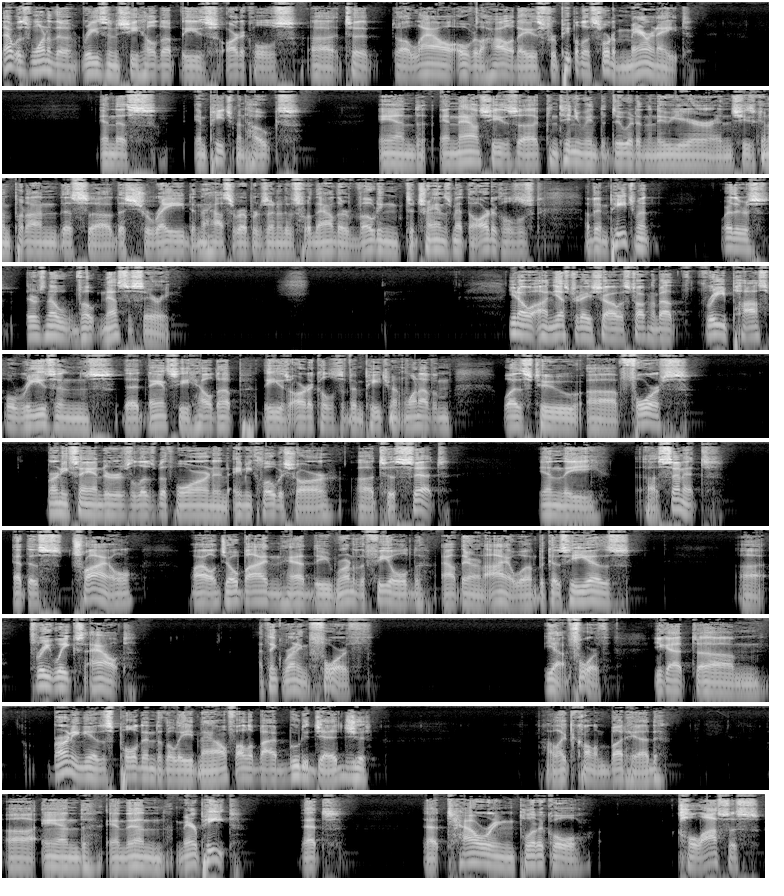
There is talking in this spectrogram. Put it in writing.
that was one of the reasons she held up these articles uh, to to allow over the holidays for people to sort of marinate in this impeachment hoax and and now she's uh, continuing to do it in the new year, and she's going to put on this uh, this charade in the House of Representatives where now they're voting to transmit the articles of impeachment where there's there's no vote necessary. You know, on yesterday's show, I was talking about three possible reasons that Nancy held up these articles of impeachment. One of them was to uh, force Bernie Sanders, Elizabeth Warren, and Amy Klobuchar uh, to sit in the uh, Senate at this trial while Joe Biden had the run of the field out there in Iowa because he is uh, three weeks out, I think, running fourth. Yeah, fourth. You got um, Bernie is pulled into the lead now, followed by Buttigieg. I like to call him Butthead uh, and and then Mayor Pete, that that towering political colossus,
